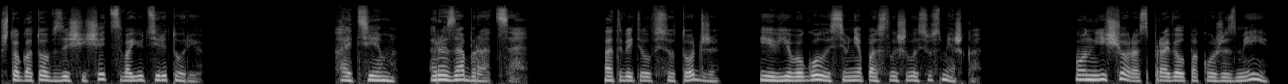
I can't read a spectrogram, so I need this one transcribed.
что готов защищать свою территорию. «Хотим разобраться», — ответил все тот же, и в его голосе мне послышалась усмешка. Он еще раз провел по коже змеи,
